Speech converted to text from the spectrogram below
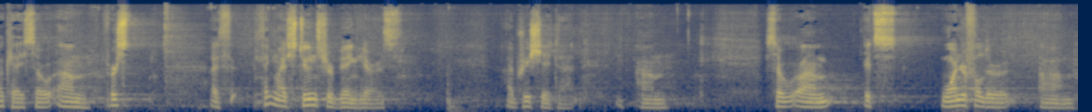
Okay, so um, first, I th- thank my students for being here. It's, I appreciate that. Um, so um, it's wonderful to um,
